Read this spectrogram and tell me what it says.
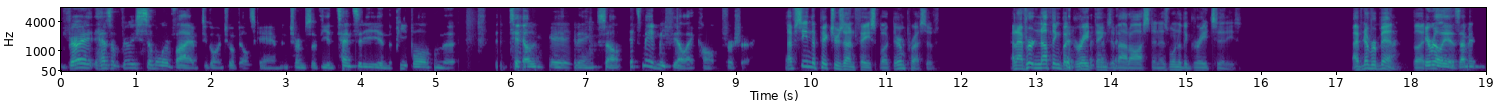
very it has a very similar vibe to going to a Bills game in terms of the intensity and the people and the, the tailgating. So it's made me feel like home for sure. I've seen the pictures on Facebook. They're impressive. And I've heard nothing but great things about Austin as one of the great cities. I've never been, but It really is. I mean,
